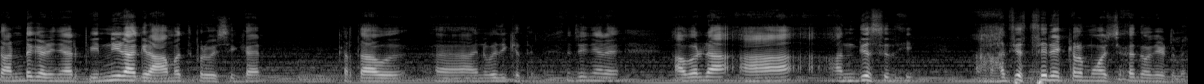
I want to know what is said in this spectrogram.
കണ്ടു കഴിഞ്ഞാൽ പിന്നീട് ആ ഗ്രാമത്തിൽ പ്രവേശിക്കാൻ കർത്താവ് അനുവദിക്കത്തില്ല. എന്ന് വെച്ച് കഴിഞ്ഞാൽ അവരുടെ ആ അന്ത്യസ്ഥിതി ആദ്യത്തിനേക്കാൾ മോശമെന്ന് തോന്നിയിട്ടില്ലേ?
